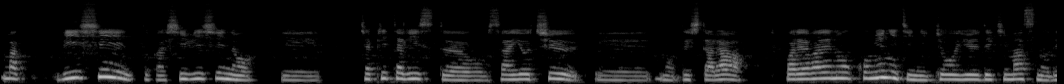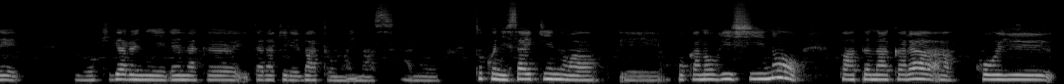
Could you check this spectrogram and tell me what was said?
まあ、BC とか CBC の、えー、キャピタリストを採用中、えー、のでしたら、我々のコミュニティに共有できますので、お気軽に連絡いただければと思います。あの特に最近のは、えー、他の VC のパートナーからあこういう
